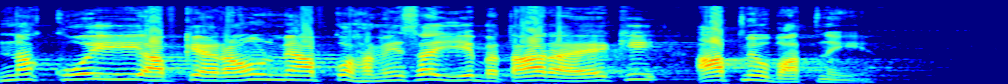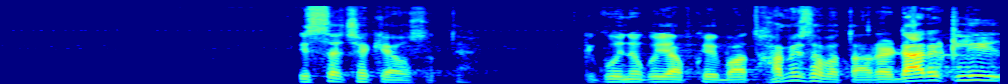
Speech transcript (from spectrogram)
ना कोई आपके अराउंड में आपको हमेशा ये बता रहा है कि आप में वो बात नहीं है। इससे अच्छा क्या हो सकता है कि कोई ना कोई आपको ये बात हमेशा बता रहा है डायरेक्टली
